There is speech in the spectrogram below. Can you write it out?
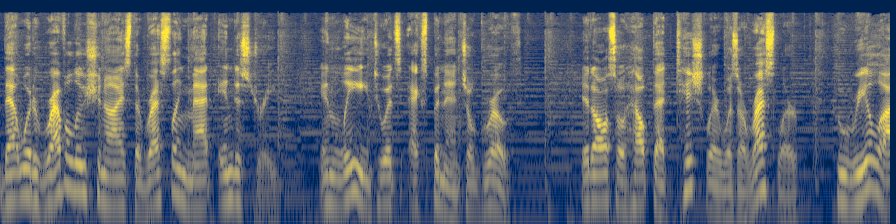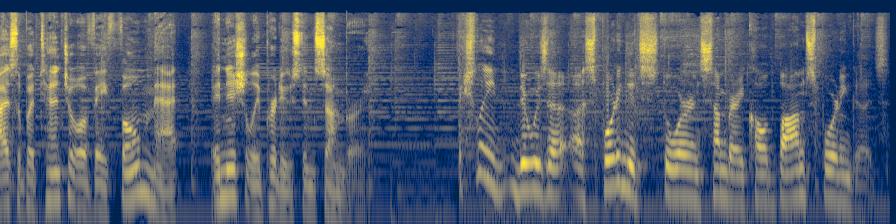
that would revolutionize the wrestling mat industry and lead to its exponential growth. It also helped that Tischler was a wrestler who realized the potential of a foam mat initially produced in Sunbury. Actually, there was a, a, sporting goods store in Sunbury called Baum Sporting Goods.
